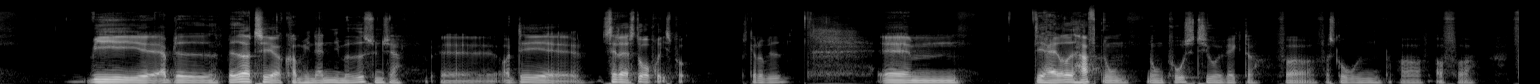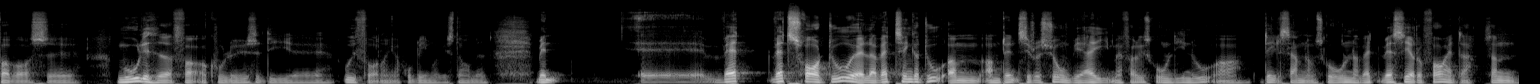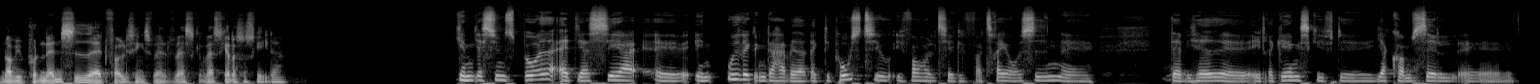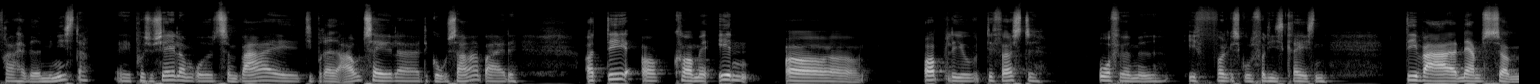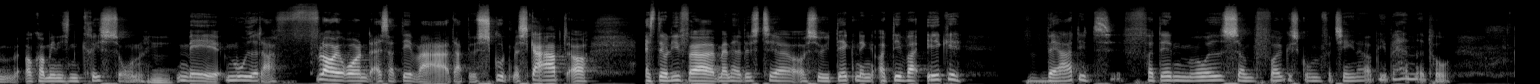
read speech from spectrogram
vi er blevet bedre til at komme hinanden i møde, synes jeg, øh, og det øh, sætter jeg stor pris på, skal du vide. Øh, det har allerede haft nogle, nogle positive effekter for, for skolen og, og for, for vores øh, muligheder for at kunne løse de øh, udfordringer og problemer, vi står med. Men øh, hvad, hvad tror du, eller hvad tænker du om, om den situation, vi er i med folkeskolen lige nu, og dels sammen om skolen, og hvad, hvad ser du foran dig, sådan, når vi er på den anden side af et folketingsvalg? Hvad skal, hvad skal der så ske der? Jamen, jeg synes både, at jeg ser øh, en udvikling, der har været rigtig positiv i forhold til for tre år siden, øh, da vi havde øh, et regeringsskifte. Jeg kom selv øh, fra at have været minister øh, på socialområdet, som var de brede aftaler, det gode samarbejde. Og det at komme ind og opleve det første ordførermøde i folkeskoleforligskredsen, det var nærmest som at komme ind i sådan en krigszone mm. med mudder, der fløj rundt. Altså, det var, der blev skudt med skarpt, og altså, det var lige før, man havde lyst til at, at søge dækning, og det var ikke værdigt for den måde, som folkeskolen fortjener at blive behandlet på.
